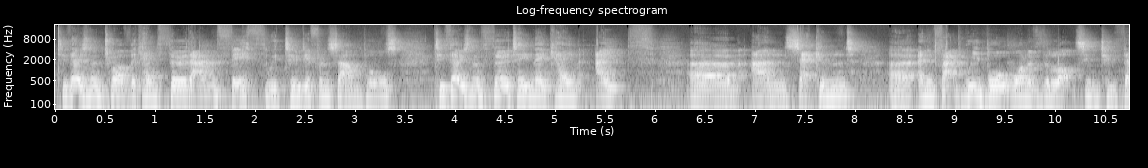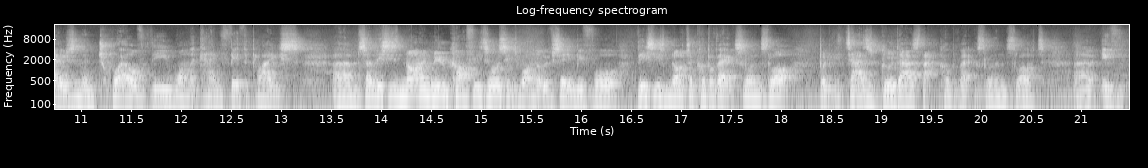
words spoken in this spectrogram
2012, they came third and fifth with two different samples. 2013, they came eighth um, and second. Uh, and in fact, we bought one of the lots in 2012, the one that came fifth place. Um, so this is not a new coffee to us, it's one that we've seen before. This is not a Cup of Excellence lot, but it's as good as that Cup of Excellence lot. Uh, if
